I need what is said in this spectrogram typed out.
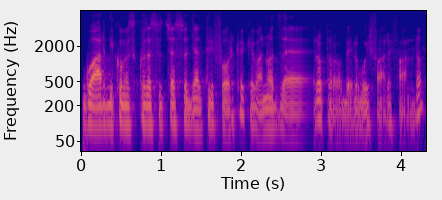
guardi come, cosa è successo agli altri fork che vanno a zero, però vabbè lo vuoi fare, fallo.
